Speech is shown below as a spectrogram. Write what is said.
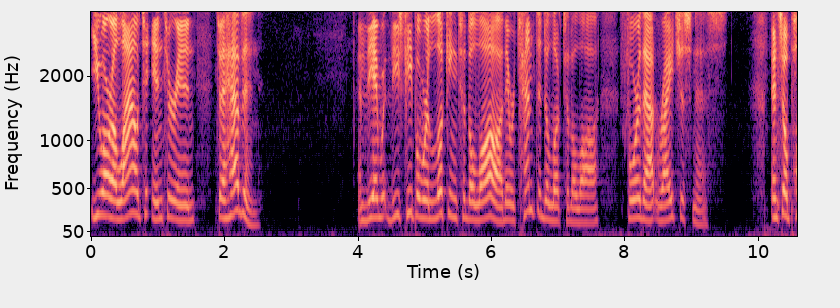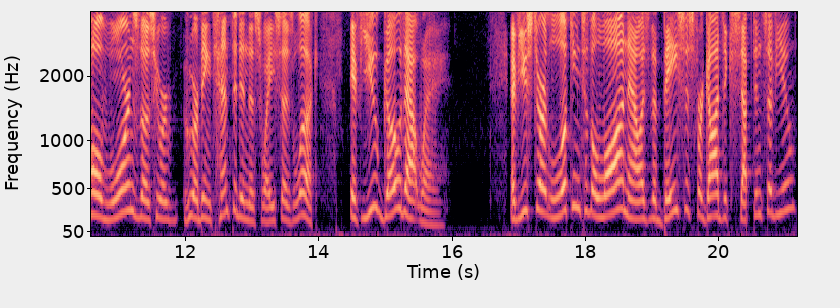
you are allowed to enter into heaven. And the, these people were looking to the law, they were tempted to look to the law for that righteousness. And so Paul warns those who are, who are being tempted in this way. He says, Look, if you go that way, if you start looking to the law now as the basis for God's acceptance of you,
